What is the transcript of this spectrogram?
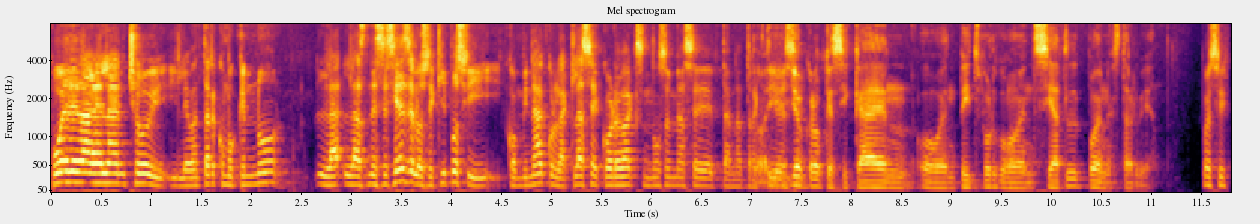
puede dar el ancho y, y levantar como que no... la- las necesidades de los equipos y combinada con la clase de corebacks no se me hace tan No, atractivo. yo, eso. yo creo que si caen o en Pittsburgh o en Seattle pueden estar bien. Pues sí.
